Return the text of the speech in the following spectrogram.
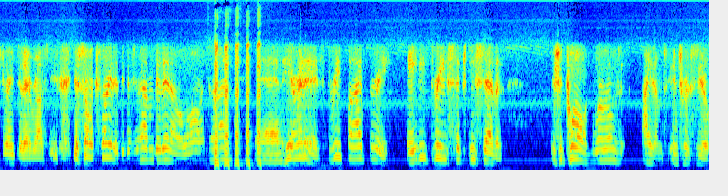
straight today, Russ. You- You're so excited because you haven't been in in a long time. and here it is 353 8367. You should call if one of those items interests you.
